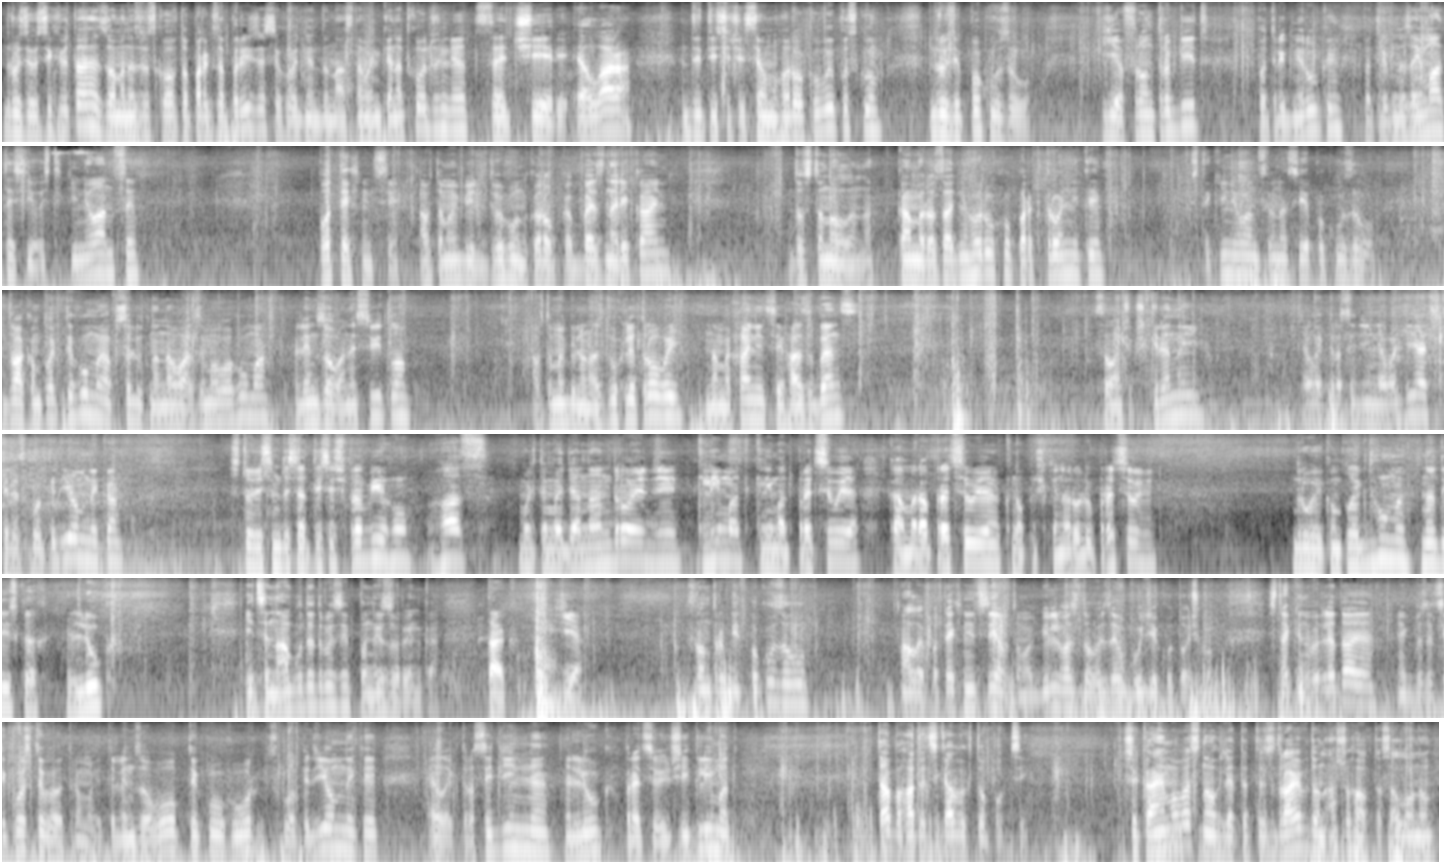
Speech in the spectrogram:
Друзі, усіх вітаю! З вами на зв'язку Автопарк Запоріжжя. Сьогодні до нас новеньке надходження. Це Cherry Elara 2007 року випуску. Друзі, по кузову є фронт робіт, потрібні руки, потрібно займатися, є ось такі нюанси. По техніці автомобіль, двигун, коробка без нарікань. Достановлена камера заднього руху, парктроніки. Ось такі нюанси у нас є по кузову. Два комплекти гуми, абсолютно нова зимова гума, лінзоване світло. Автомобіль у нас 2-літровий, на механіці, газ Benz. Салончик шкіряний, електросидіння водія, 4 склопідйомника, 180 тисяч пробігу, газ, мультимедіа на андроїді, клімат, клімат працює, камера працює, кнопочки на рулю працюють. Другий комплект гуми на дисках, люк. І ціна буде, друзі, по низу ринка. Так, є фронт робіт по кузову, але по техніці автомобіль вас довезе в будь-яку точку. Так він виглядає. Якби за ці кошти ви отримуєте лінзову оптику, гур, склопідйомники, електросидіння, люк, працюючий клімат та багато цікавих топ-опцій. Чекаємо вас на огляд та тест-драйв до нашого автосалону.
